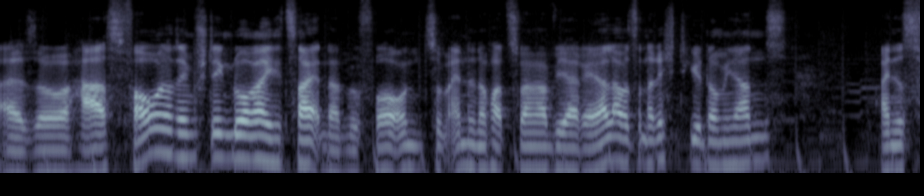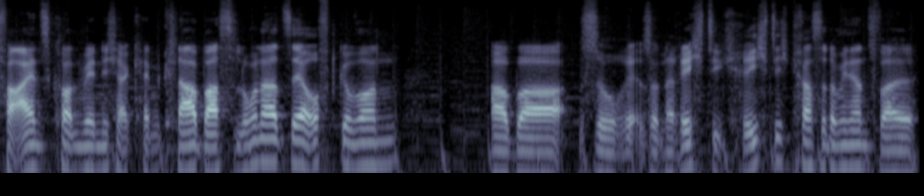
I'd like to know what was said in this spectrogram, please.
Also HSV, dem stehen glorreiche Zeiten dann bevor und zum Ende nochmal zweimal Villarreal, aber so eine richtige Dominanz eines Vereins konnten wir nicht erkennen. Klar, Barcelona hat sehr oft gewonnen, aber so, so eine richtig, richtig krasse Dominanz, weil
